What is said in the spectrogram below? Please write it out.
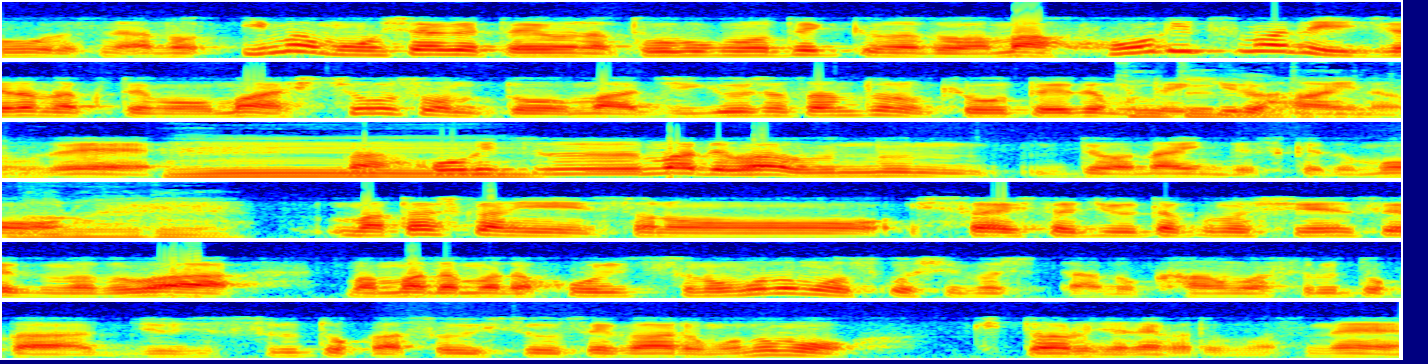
そうですね。あの今申し上げたような倒木の撤去などは、まあ、法律までいじらなくても、まあ、市町村と、まあ、事業者さんとの協定でもできる範囲なので、まあ、法律まではうんぬんではないんですけども、まあ、確かにその被災した住宅の支援制度などは、まあ、まだまだ法律そのものも少しあの緩和するとか、充実するとか、そういう必要性があるものもきっとあるんじゃないかと思いますね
